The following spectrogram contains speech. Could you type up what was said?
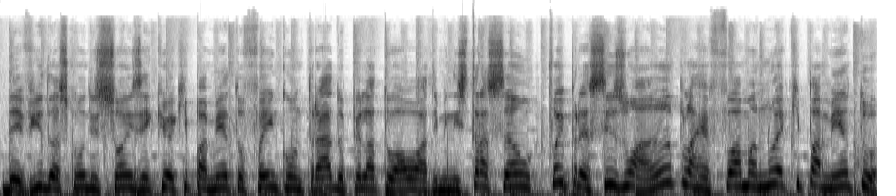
Devido às condições em que o equipamento foi encontrado pela atual administração, foi preciso uma ampla reforma no equipamento,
